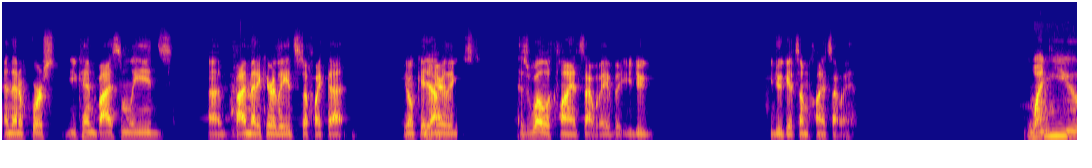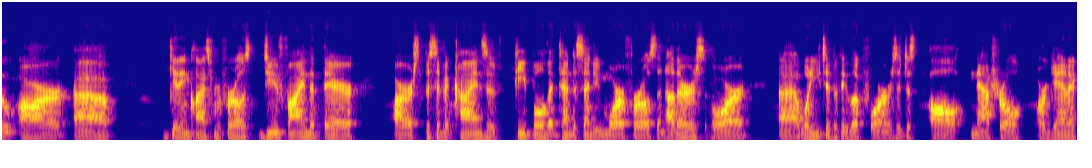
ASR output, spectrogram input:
And then of course you can buy some leads uh, buy medicare leads stuff like that. You don't get yeah. nearly as well of clients that way but you do you do get some clients that way. When you are uh, getting clients from referrals do you find that they're are specific kinds of people that tend to send you more referrals than others or uh, what do you typically look for? Is it just all natural organic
